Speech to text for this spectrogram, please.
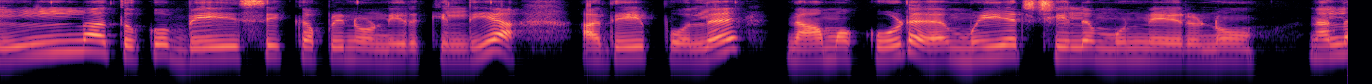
எல்லாத்துக்கும் பேசிக் அப்படின்னு ஒன்று இருக்கு இல்லையா? அதே போல் நாம் கூட முயற்சியில் முன்னேறணும். நல்ல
